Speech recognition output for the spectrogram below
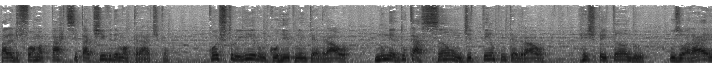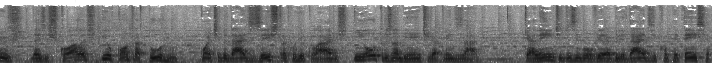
para, de forma participativa e democrática, construir um currículo integral numa educação de tempo integral, respeitando os horários das escolas e o contraturno, com atividades extracurriculares em outros ambientes de aprendizado que além de desenvolver habilidades e competência,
